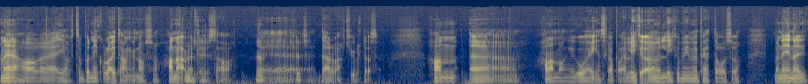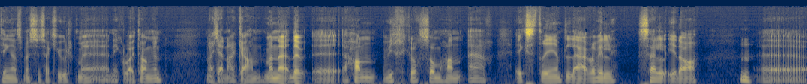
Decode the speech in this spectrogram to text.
Men jeg har eh, Jeg jakter på Nicolai Tangen også. Han har jeg veldig lyst til å ha. Ja, det, det hadde vært kult, altså. Han eh, Han har mange gode egenskaper. Jeg liker, jeg liker mye med Petter også, men en av de tingene som jeg syns er kult med Nicolai Tangen Nå kjenner jeg ikke han, men eh, det, eh, han virker som han er ekstremt lærevillig selv i dag. Mm. Eh,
